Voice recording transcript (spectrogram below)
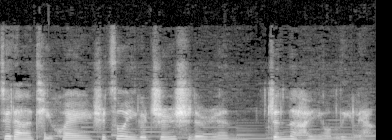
最大的体会是，做一个真实的人真的很有力量。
